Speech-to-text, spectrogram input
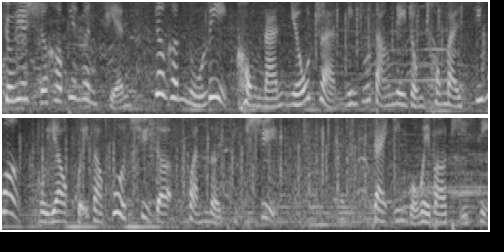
九月十号辩论前，任何努力恐难扭转民主党那种充满希望、不要回到过去的欢乐情绪，但英国卫报提醒，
